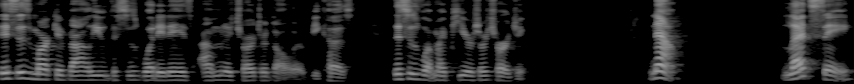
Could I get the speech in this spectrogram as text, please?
this is market value. This is what it is. I'm going to charge a dollar because this is what my peers are charging. Now, let's say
